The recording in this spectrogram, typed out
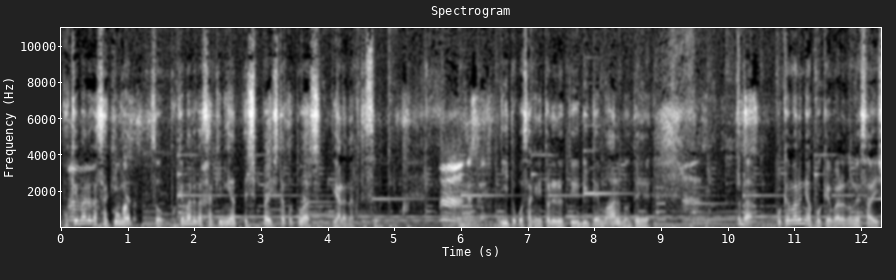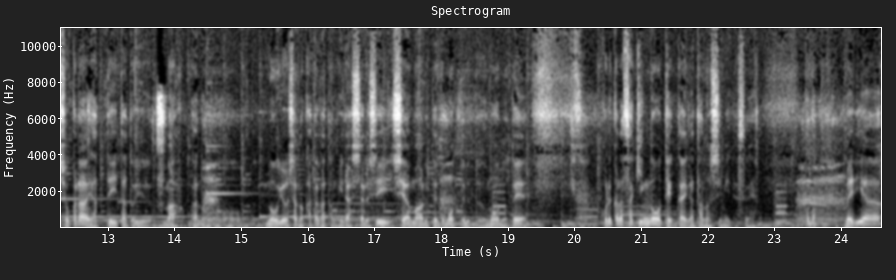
ポケマルが先にやそうポケマルが先にやって失敗したことはしやらなくて済むという。いいとこ先に取れるという利点もあるので。ただポケマルにはポケマルのね最初からやっていたというまああの農業者の方々もいらっしゃるしシェアもある程度持ってると思うのでこれから先の展開が楽しみですねただメディア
